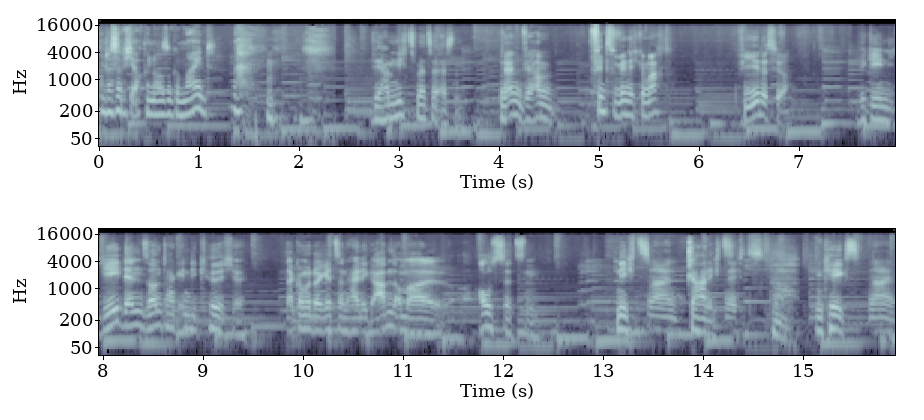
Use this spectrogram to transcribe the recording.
Und das habe ich auch genauso gemeint. Wir haben nichts mehr zu essen. Nein, wir haben viel zu wenig gemacht. Wie jedes Jahr. Wir gehen jeden Sonntag in die Kirche. Da können wir doch jetzt an Heiligabend auch mal aussitzen. Nichts. Nein. Gar nichts. Nichts. Ah, Ein Keks. Nein.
